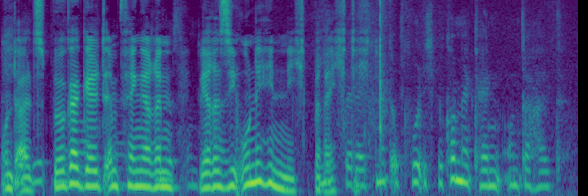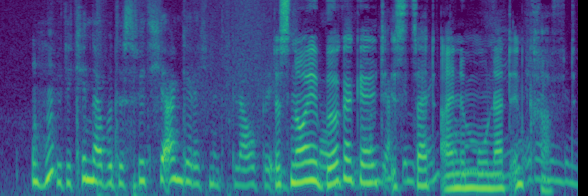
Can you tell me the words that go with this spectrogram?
Und als Bürgergeldempfängerin wäre sie ohnehin nicht berechtigt. Obwohl ich bekomme keinen Unterhalt mhm. für die Kinder, aber das wird hier angerechnet, glaube ich. Das neue Bürgergeld ist seit einem Monat in Kraft.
